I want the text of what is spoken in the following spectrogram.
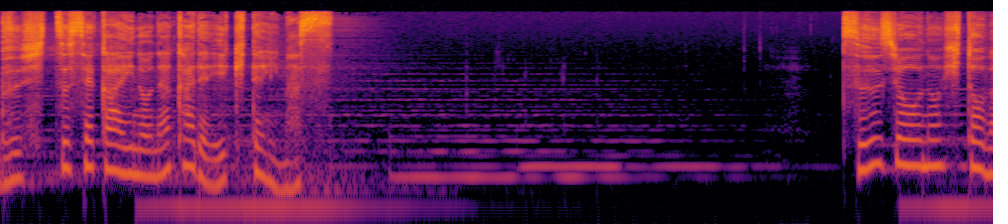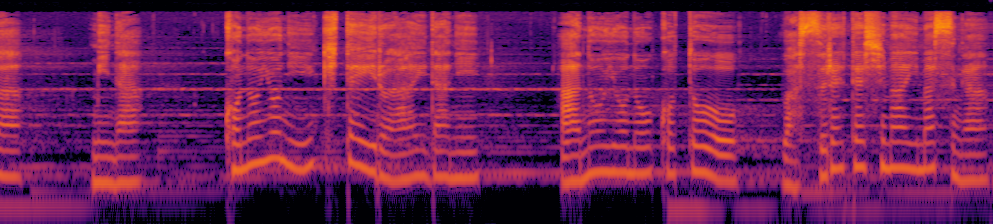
物質世界の中で生きています。通常の人は皆この世に生きている間にあの世のことを忘れてしまいますが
